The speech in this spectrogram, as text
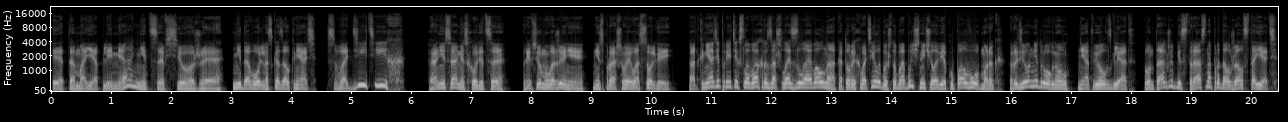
«Это моя племянница все же», – недовольно сказал князь. «Сводить их?» «Они сами сходятся. При всем уважении, не спрашивая вас с Ольгой». От князя при этих словах разошлась злая волна, которой хватило бы, чтобы обычный человек упал в обморок. Родион не дрогнул, не отвел взгляд. Он также бесстрастно продолжал стоять.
